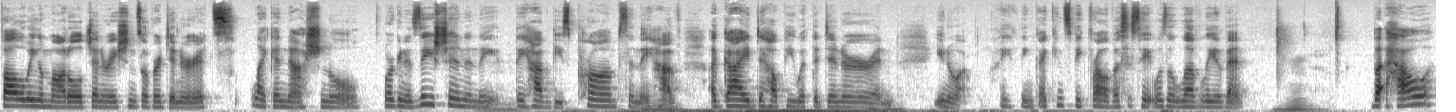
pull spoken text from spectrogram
following a model, Generations Over Dinner. It's like a national organization, and they, mm. they have these prompts and they mm. have a guide to help you with the dinner. And, you know, I think I can speak for all of us to say it was a lovely event. But how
